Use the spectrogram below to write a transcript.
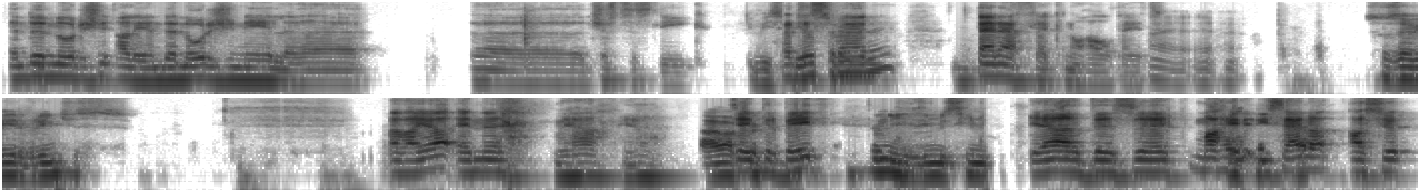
in, de origi allee, in de originele eh, eh, Justice League. Wie Het speelt is er dan eh, mee? Ben Affleck nog altijd. Ah, ja, ja, ja. Ze zijn weer vriendjes. Ah, maar ja, en eh, ja, ja. Ah, Zijn ik erbij. heb hem niet gezien, misschien. Ja, dus eh, ik mag eigenlijk niet zeggen als je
